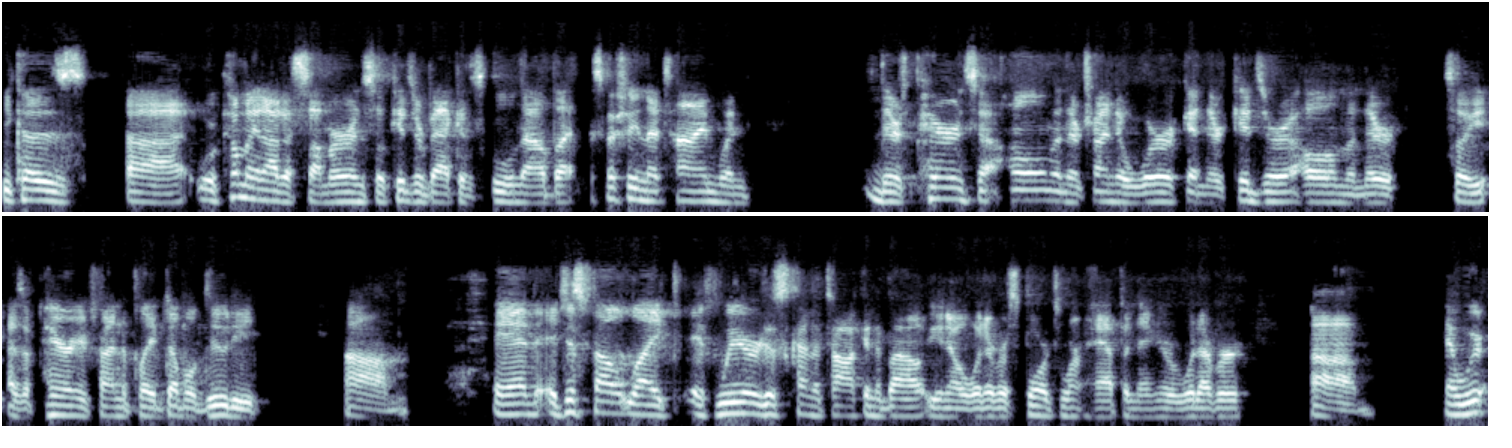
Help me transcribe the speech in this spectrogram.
because uh, we're coming out of summer, and so kids are back in school now. But especially in that time when there's parents at home and they're trying to work and their kids are at home and they're so as a parent you're trying to play double duty um, and it just felt like if we were just kind of talking about you know whatever sports weren't happening or whatever um, and we're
